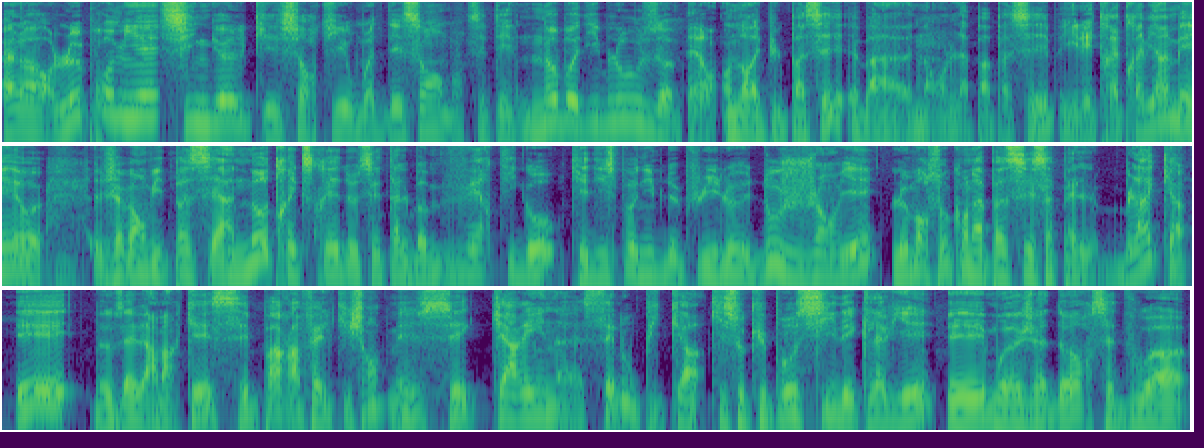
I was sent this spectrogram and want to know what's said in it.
Alors, le premier single qui est sorti au mois de décembre, c'était Nobody Blues. Alors, on aurait pu le passer, eh ben non, on l'a pas passé. Il est très très bien, mais euh, j'avais envie de passer un autre extrait de cet album Vertigo, qui est disponible depuis le 12 janvier. Le morceau qu'on a passé s'appelle Black, et ben, vous avez remarqué, c'est pas Raphaël qui chante, mais c'est Karine Seloupica qui s'occupe aussi des claviers. Et moi, j'adore cette voix.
